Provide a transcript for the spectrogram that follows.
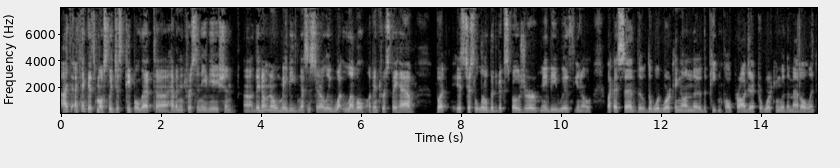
I, th- I think it's mostly just people that uh, have an interest in aviation. Uh, they don't know maybe necessarily what level of interest they have, but it's just a little bit of exposure, maybe with you know, like I said, the the woodworking on the the Pietenpol project, or working with the metal, and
